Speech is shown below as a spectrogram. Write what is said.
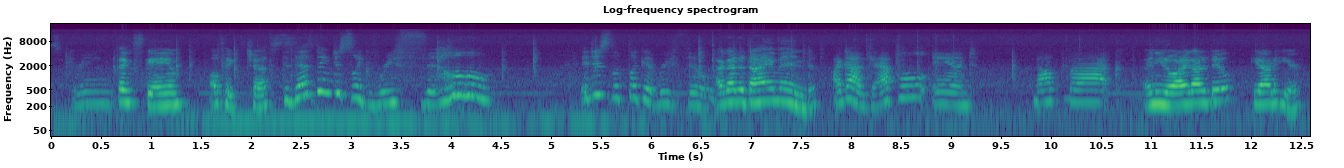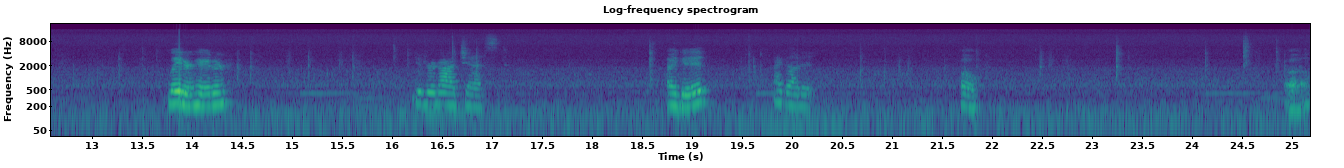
String. Thanks, game. I'll take the chest. Did that thing just like refill? It just looked like it refilled. I got a diamond. I got a gapple and knockback. And you know what I gotta do? Get out of here. Later, hater. You forgot a chest. I did. I got it. Oh. Uh.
